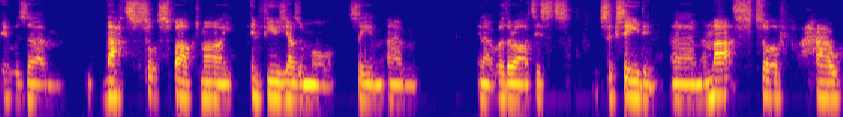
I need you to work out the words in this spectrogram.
it was um, that sort of sparked my enthusiasm more, seeing um, you know other artists succeeding, um, and that's sort of how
